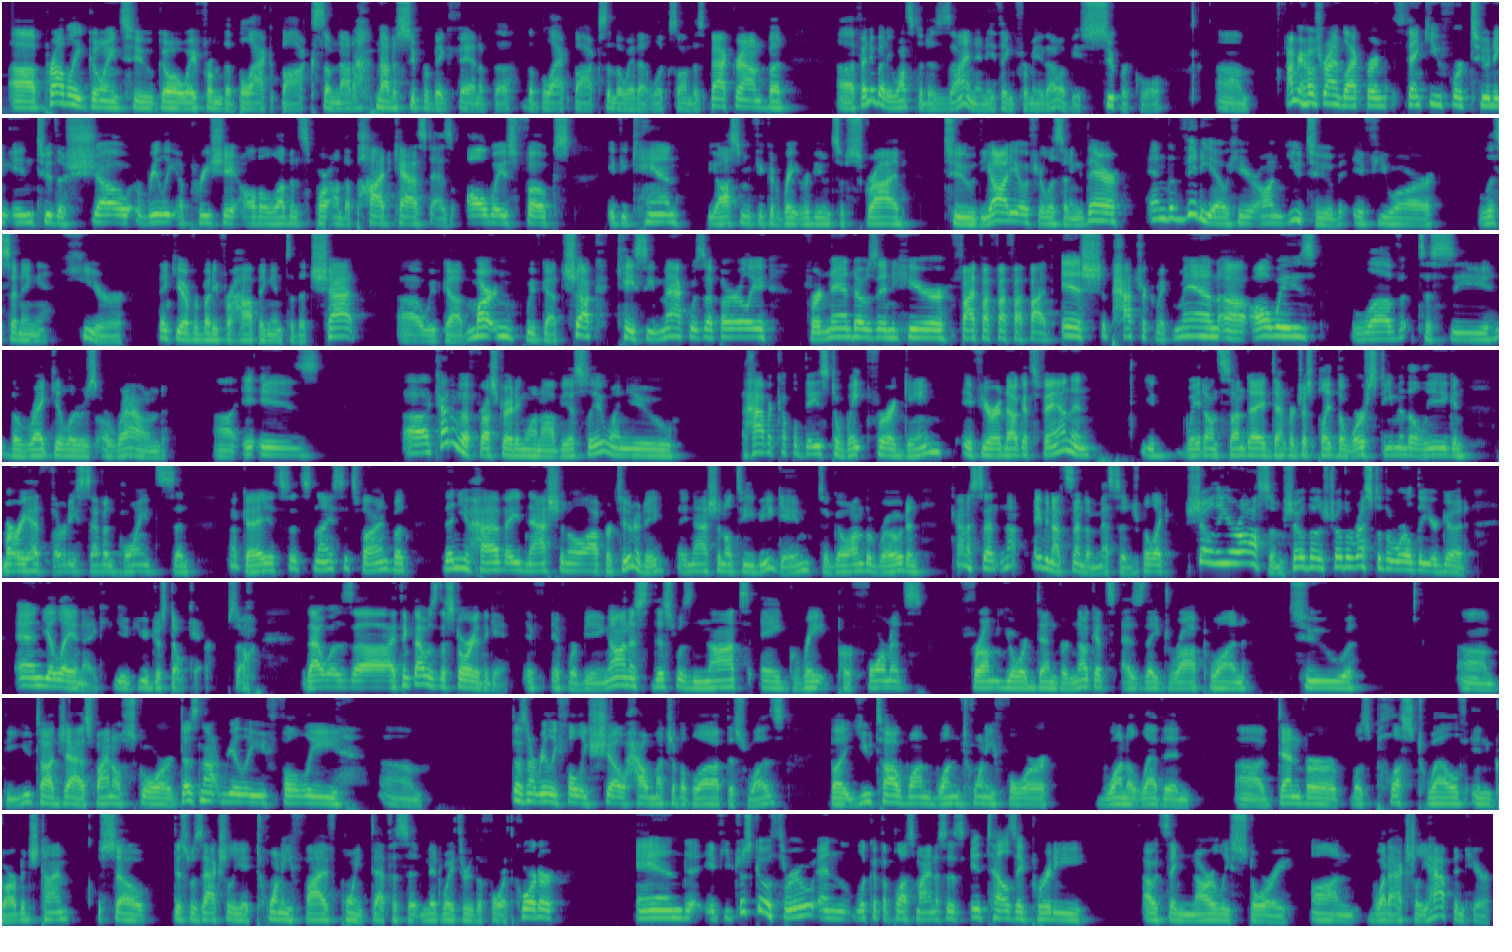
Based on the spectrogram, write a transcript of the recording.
Uh, probably going to go away from the black box. I'm not a, not a super big fan of the the black box and the way that looks on this background, but uh, if anybody wants to design anything for me, that would be super cool. Um, I'm your host, Ryan Blackburn. Thank you for tuning into the show. Really appreciate all the love and support on the podcast. As always, folks, if you can, be awesome if you could rate, review, and subscribe to the audio if you're listening there, and the video here on YouTube if you are listening here. Thank you, everybody, for hopping into the chat. Uh, we've got Martin, we've got Chuck, Casey Mack was up early. Fernando's in here, 55555 ish. Patrick McMahon, uh, always love to see the regulars around. Uh, it is uh, kind of a frustrating one, obviously, when you have a couple days to wait for a game if you're a Nuggets fan and you wait on Sunday. Denver just played the worst team in the league and Murray had 37 points. And okay, it's, it's nice, it's fine, but then you have a national opportunity, a national TV game to go on the road and kind of send not maybe not send a message, but like show that you're awesome, show the show the rest of the world that you're good, and you lay an egg. You you just don't care. So that was uh, I think that was the story of the game. If if we're being honest, this was not a great performance from your Denver Nuggets as they dropped one to um, the Utah Jazz. Final score does not really fully um, doesn't really fully show how much of a blowout this was, but Utah won 124 111. Uh, Denver was plus 12 in garbage time. So this was actually a 25 point deficit midway through the fourth quarter. And if you just go through and look at the plus minuses, it tells a pretty, I would say, gnarly story on what actually happened here.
